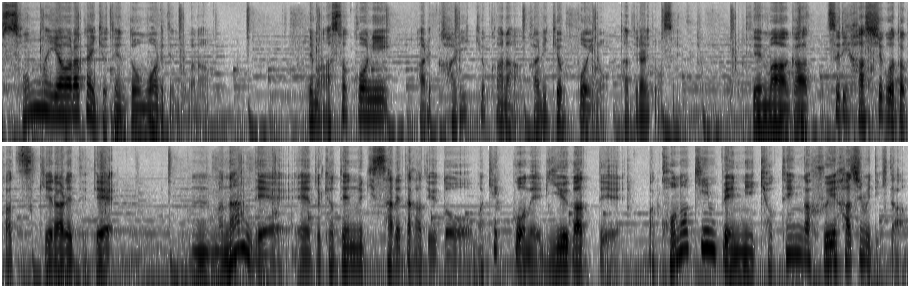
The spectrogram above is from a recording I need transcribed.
そんな柔らかい拠点と思われてんのかなでもあそこに、あれ仮居かな？仮居っぽいの建てられてますね。で、まあがっつりはしごとかつけられてて、うん、まあ、なんで、えっ、と、拠点抜きされたかというと、まあ、結構ね、理由があって、まあ、この近辺に拠点が増え始めてきたっ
